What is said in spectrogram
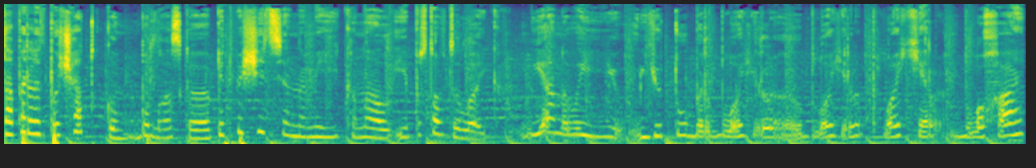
Та перед початком, будь ласка, підпишіться на мій канал і поставте лайк. Я новий ютубер, блогер, блогер, блогер, блоха,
